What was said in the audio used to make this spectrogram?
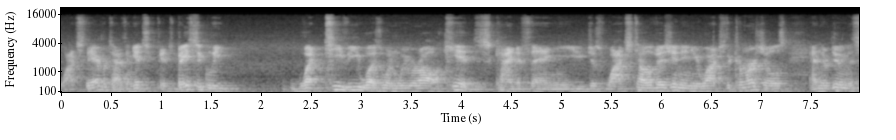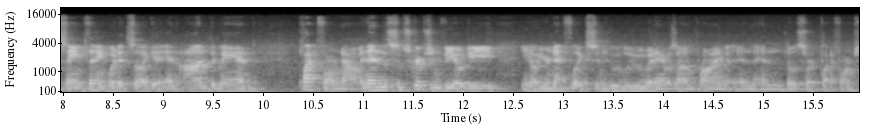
watch the advertising. It's it's basically what TV was when we were all kids, kind of thing. You just watch television and you watch the commercials, and they're doing the same thing, but it's like an on demand platform now. And then the subscription VOD, you know, your Netflix and Hulu and Amazon Prime and, and those sort of platforms.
